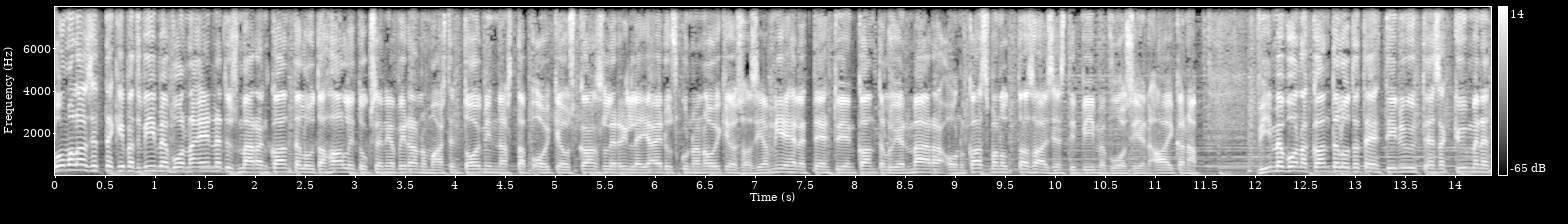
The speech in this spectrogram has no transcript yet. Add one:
Suomalaiset tekivät viime vuonna ennätysmäärän kanteluita hallituksen ja viranomaisten toiminnasta. Oikeuskanslerille ja eduskunnan oikeusasiamiehelle tehtyjen kantelujen määrä on kasvanut tasaisesti viime vuosien aikana. Viime vuonna kanteluita tehtiin yhteensä 10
